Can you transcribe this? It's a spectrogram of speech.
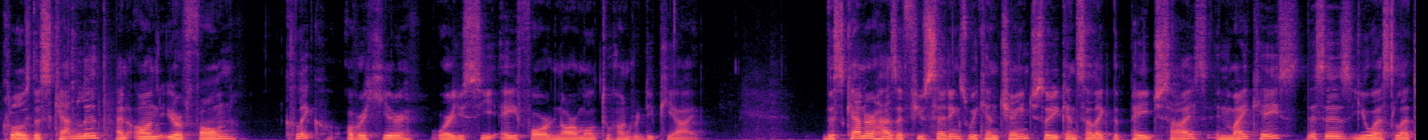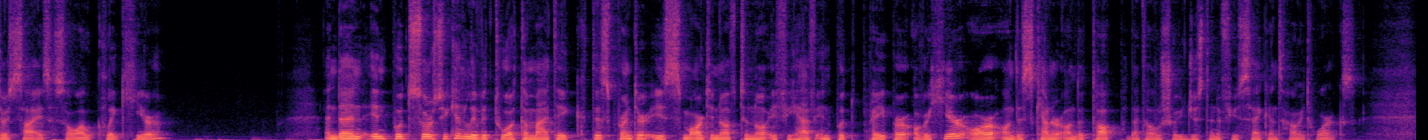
close the scan lid and on your phone, click over here where you see A4 normal 200 dpi. The scanner has a few settings we can change, so you can select the page size. In my case, this is US letter size, so I'll click here. And then input source, you can leave it to automatic. This printer is smart enough to know if you have input paper over here or on the scanner on the top, that I'll show you just in a few seconds how it works.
